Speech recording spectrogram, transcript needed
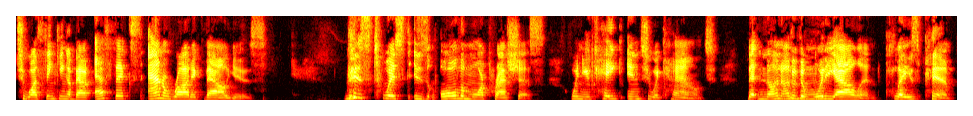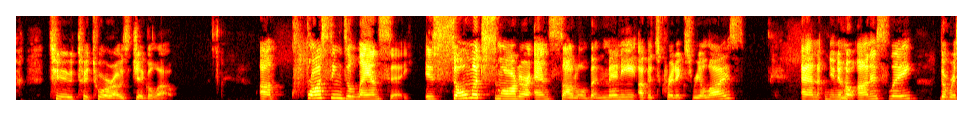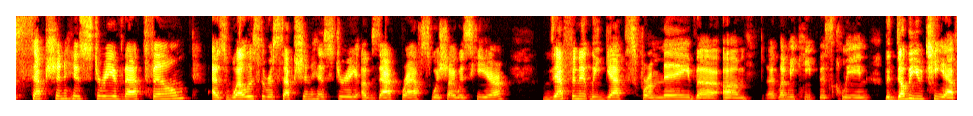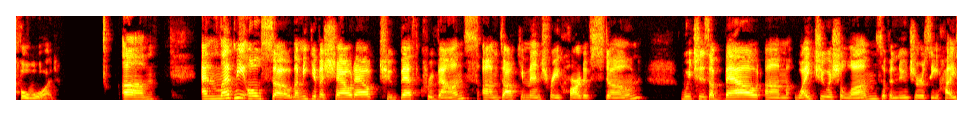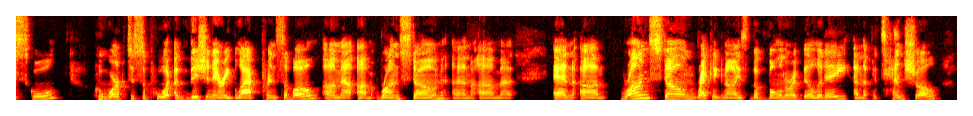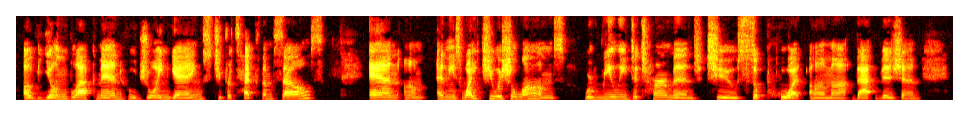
to our thinking about ethics and erotic values. This twist is all the more precious when you take into account that none other than Woody Allen plays pimp to Turturro's Gigolo. Um, Crossing Delancey is so much smarter and subtle than many of its critics realize. And, you know, honestly, the reception history of that film, as well as the reception history of Zach Braff's Wish I Was Here, definitely gets from me the um, uh, let me keep this clean, the WTF award. Um, and let me also let me give a shout out to Beth Kruvant's um, documentary Heart of Stone, which is about um, white Jewish alums of a New Jersey high school who work to support a visionary black principal, um, uh, um, Ron Stone, and um, uh, and um, Ron Stone recognized the vulnerability and the potential of young black men who join gangs to protect themselves. And, um, and these white Jewish alums were really determined to support um, uh, that vision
